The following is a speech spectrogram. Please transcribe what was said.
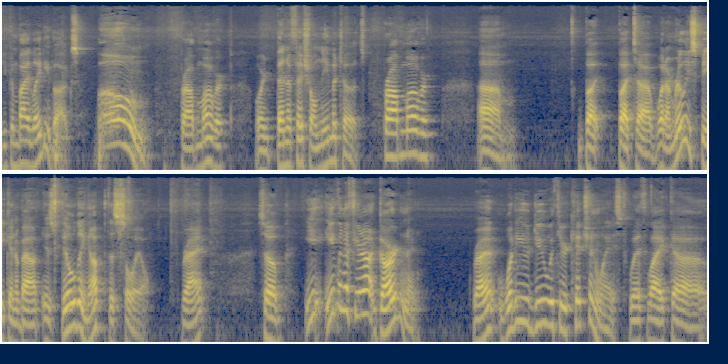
You can buy ladybugs. Boom! Problem over. Or beneficial nematodes. Problem over. Um, but but uh, what I'm really speaking about is building up the soil, right? So e- even if you're not gardening, right? What do you do with your kitchen waste? With like uh,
